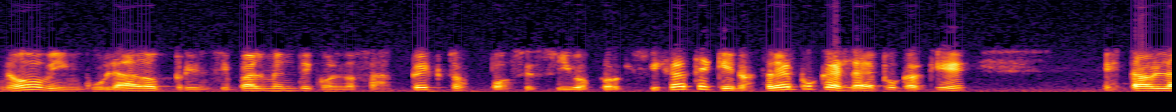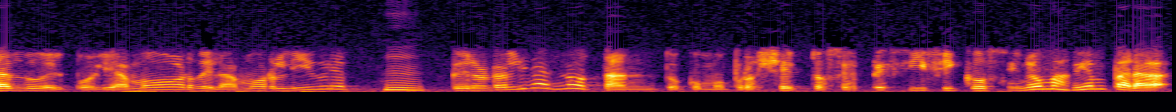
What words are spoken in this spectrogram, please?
¿no? Vinculado principalmente con los aspectos posesivos, porque fíjate que nuestra época es la época que está hablando del poliamor, del amor libre, mm. pero en realidad no tanto como proyectos específicos, sino más bien para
